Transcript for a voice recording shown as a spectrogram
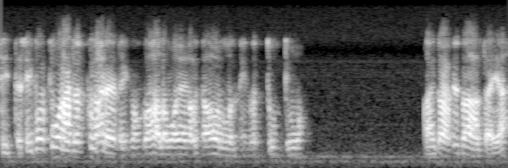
sitten siinä voi puolentoista kahden viikon kohdalla voi alkaa olla, niin kuin tuntuu aika hyvältä ja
